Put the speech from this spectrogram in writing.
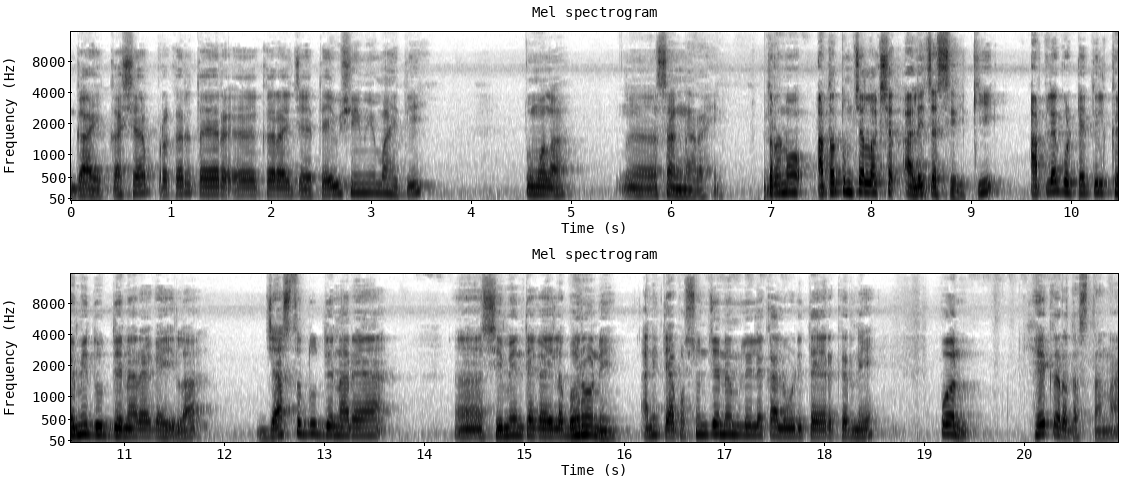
गाय कशा प्रकारे तयार करायची आहे त्याविषयी मी माहिती तुम्हाला सांगणार आहे. मित्रांनो आता तुमच्या लक्षात आलेच असेल की आपल्या गोट्यातील कमी दूध देणाऱ्या गाईला जास्त दूध देणाऱ्या सिमेन त्या गाईला भरवणे आणि त्यापासून जन्मलेल्या कालवडी तयार करणे. पण हे करत असताना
